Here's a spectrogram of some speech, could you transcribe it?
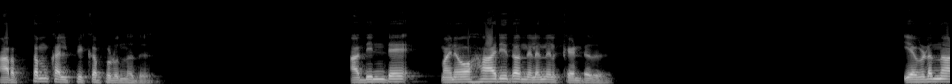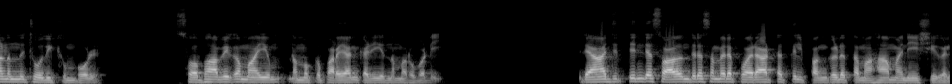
അർത്ഥം കൽപ്പിക്കപ്പെടുന്നത് അതിന്റെ മനോഹാരിത നിലനിൽക്കേണ്ടത് എവിടെ നിന്നാണെന്ന് ചോദിക്കുമ്പോൾ സ്വാഭാവികമായും നമുക്ക് പറയാൻ കഴിയുന്ന മറുപടി. രാജ്യത്തിന്റെ സ്വാതന്ത്ര്യ സമര പോരാട്ടത്തിൽ പങ്കെടുത്ത മഹാമനീഷികൾ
